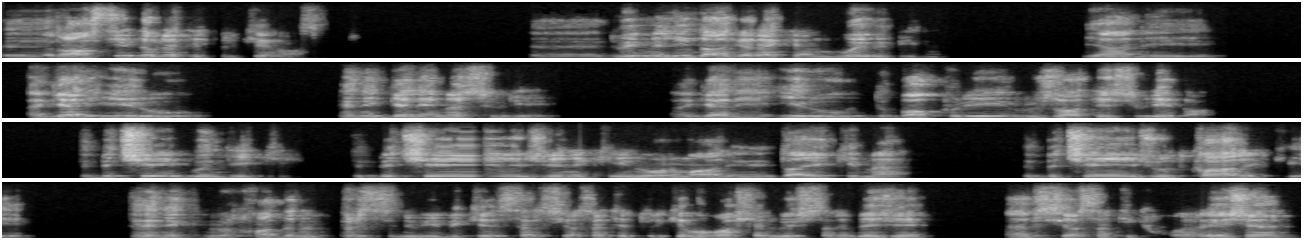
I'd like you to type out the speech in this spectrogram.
راستی دولت ترکیه ناس دوی ملی دا گرکم وی ببینن yani eğer İru hani geleme Suriye eğer İru de Bakuri Rujate Suriye'da bir şey gündü ki بچه جنکی نورمال یعنی دایکی ما. بچه جودکارکی هنک نور خادن پرسنوی بکه سر سیاست ترکیه مباشر به سر بیجه اف سیاستی که خوریجه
